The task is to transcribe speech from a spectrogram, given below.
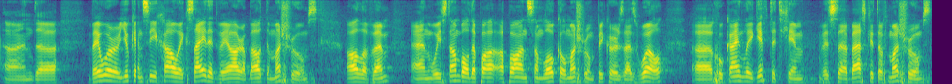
And uh, they were, you can see how excited they are about the mushrooms, all of them. And we stumbled upon some local mushroom pickers as well, uh, who kindly gifted him this uh, basket of mushrooms.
